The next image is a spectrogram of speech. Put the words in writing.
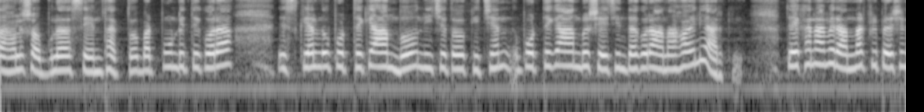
তাহলে সবগুলো সেম থাকতো। বাট পণ্ডিতে করা স্কেল উপর থেকে আনব, নিচে তো কিচেন উপর থেকে আনব সেই চিন্তা করে আনা হয়নি আর কি। তো এখানে আমি রান্নার প্রিপারেশন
